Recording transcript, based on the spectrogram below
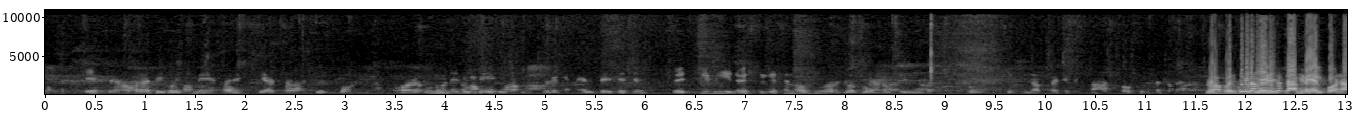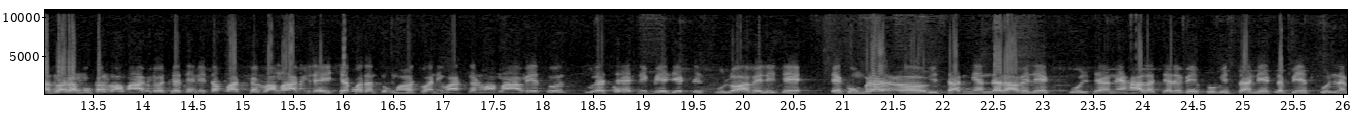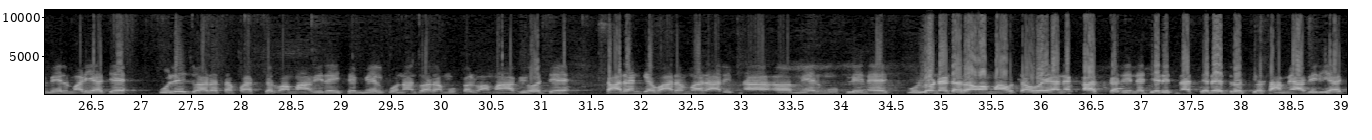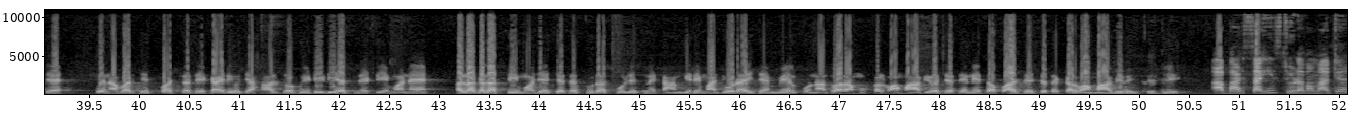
एक अपराधी को इसमें अरेस्ट किया था अक्यूज को। और उन्होंने भी कई इस तरह के मेल भेजे थे। तो इसकी भी इन्वेस्टिगेशन होगी और जो भी आरोपी होगा સ્કૂલો આવેલી છે. એક ઉમરા વિસ્તારની અંદર આવેલી એક સ્કૂલ છે અને હાલ અત્યારે વેસુ વિસ્તારની, એટલે બે સ્કૂલને મેલ મળ્યા છે. પોલીસ દ્વારા તપાસ કરવામાં આવી રહી છે, મેલ કોના દ્વારા મોકલવામાં આવ્યો છે. કારણ કે વારંવાર આ રીતના મેલ મોકલીને સ્કૂલોને ડરાવવામાં આવતા હોય અને ખાસ કરીને જે રીતના અત્યારે દ્રશ્યો સામે આવી રહ્યા છે, તેના પરથી સ્પષ્ટ દેખાઈ રહ્યું છે. હાલ તો બીડીડીએસની ટીમ અને અલગ અલગ ટીમો જે છે તે સુરત પોલીસની કામગીરીમાં જોડાઈ છે. મેલ કોના દ્વારા મોકલવામાં આવ્યો છે તેની તપાસ જે છે તે કરવામાં આવી રહી છે. જી. આભાર. સાહિસ જોડાવા માટે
